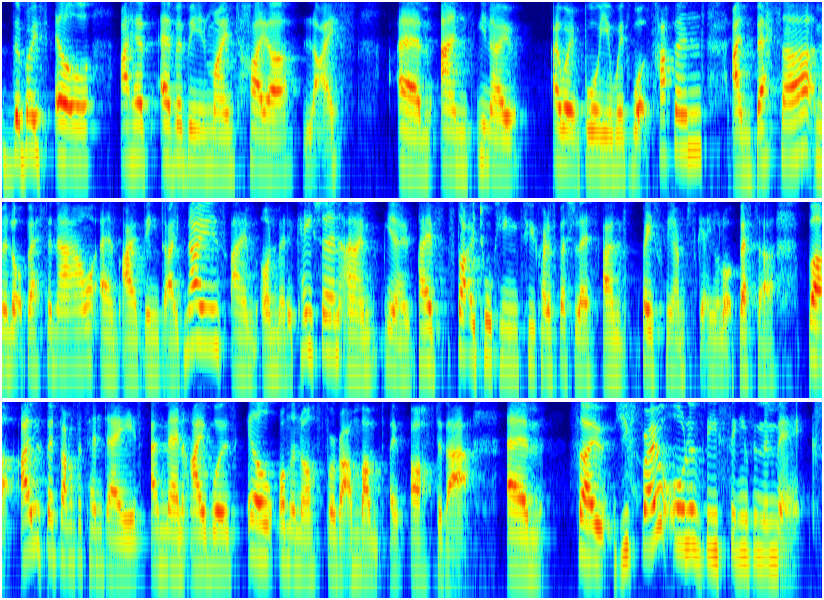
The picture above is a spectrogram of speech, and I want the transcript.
the most ill I have ever been in my entire life. Um, and you know, I won't bore you with what's happened. I'm better. I'm a lot better now. Um, I've been diagnosed. I'm on medication, and I'm, you know, I've started talking to kind of specialists, and basically, I'm just getting a lot better. But I was bedbound for ten days, and then I was ill on and off for about a month after that. Um, so you throw all of these things in the mix,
